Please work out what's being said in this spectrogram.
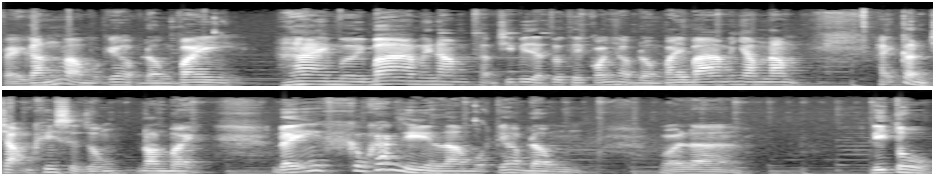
phải gắn vào một cái hợp đồng vay 20, 30 năm. Thậm chí bây giờ tôi thấy có những hợp đồng vay 35 năm. Hãy cẩn trọng khi sử dụng đòn bẩy. Đấy không khác gì là một cái hợp đồng gọi là đi tù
